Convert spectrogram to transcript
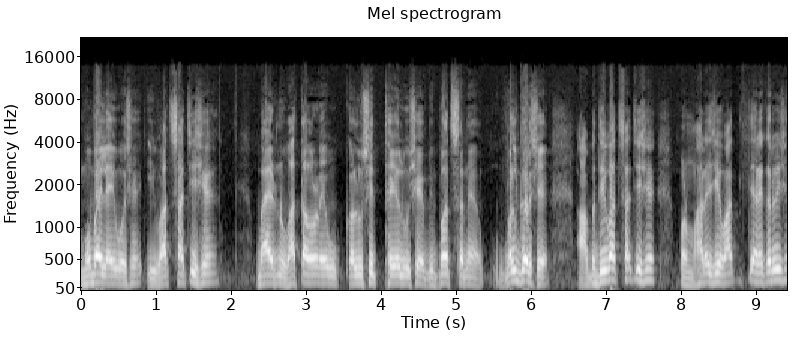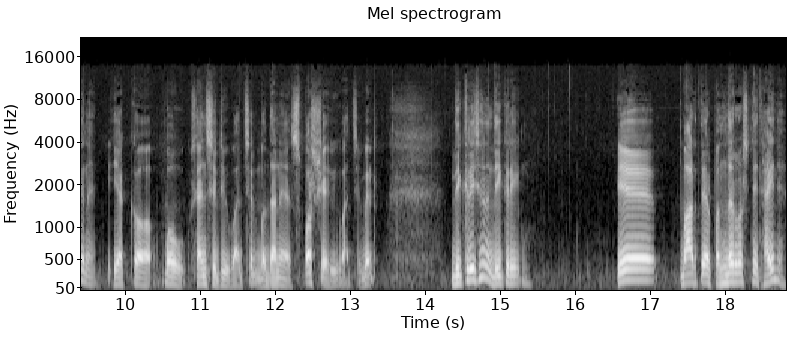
મોબાઈલ આવ્યો છે એ વાત સાચી છે. બહારનું વાતાવરણ એવું કલુષિત થયેલું છે, વિભત્સ અને વલ્ગર છે. આ બધી વાત સાચી છે. પણ મારે જે વાત અત્યારે કરવી છે ને, એ એક બહુ સેન્સિટિવ વાત છે બધાને સ્પર્શે એવી વાત છે. બેટ, દીકરી છે ને, દીકરી, એ બાર તેર પંદર વર્ષની થાય ને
